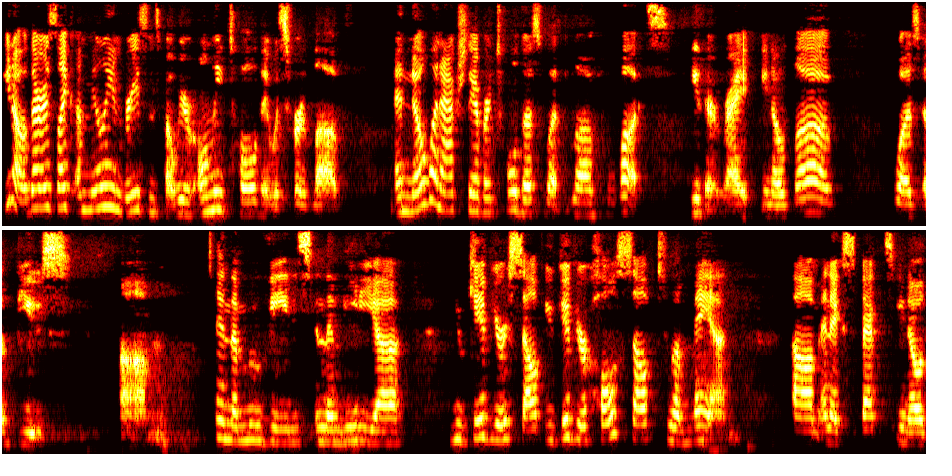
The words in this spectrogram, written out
you know, there's like a million reasons, but we were only told it was for love. And no one actually ever told us what love was either, right? You know, love was abuse. Um, in the movies, in the media, you give yourself, you give your whole self to a man um, and expect, you know,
